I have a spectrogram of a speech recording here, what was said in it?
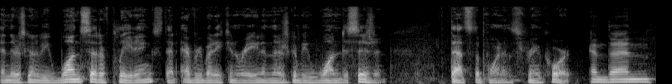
and there's going to be one set of pleadings that everybody can read, and there's going to be one decision. That's the point of the Supreme Court. And then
